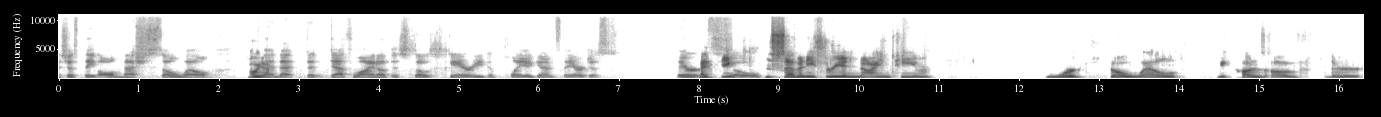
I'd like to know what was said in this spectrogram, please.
it's just they all mesh so well. Oh yeah, And that the death lineup is so scary to play against. They are just they're I think- so the seventy-three and nine team worked so well because of their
